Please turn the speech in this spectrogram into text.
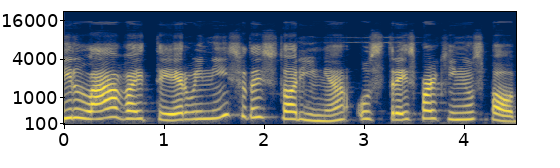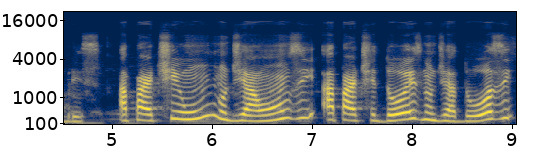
E lá vai ter o início da historinha Os Três Porquinhos Pobres. A parte 1 no dia 11, a parte 2 no dia 12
